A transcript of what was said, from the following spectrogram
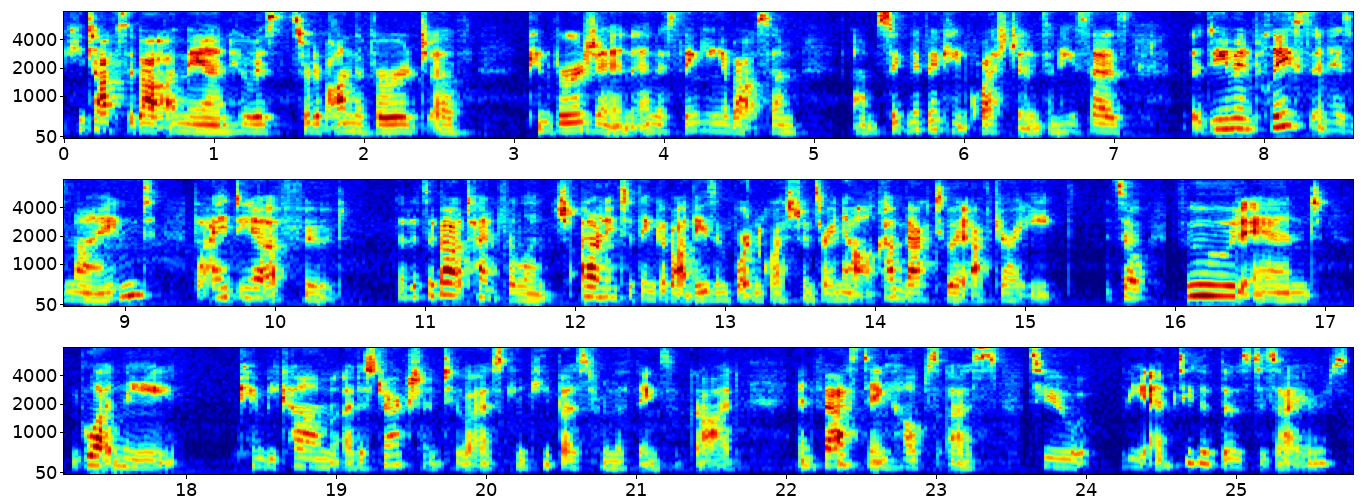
He talks about a man who is sort of on the verge of conversion and is thinking about some um, significant questions. And he says, The demon placed in his mind the idea of food, that it's about time for lunch. I don't need to think about these important questions right now. I'll come back to it after I eat. And so, food and gluttony can become a distraction to us, can keep us from the things of God. And fasting helps us to be emptied of those desires.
